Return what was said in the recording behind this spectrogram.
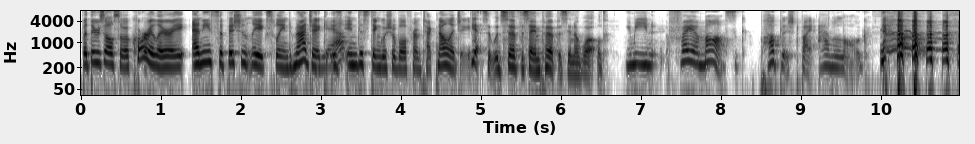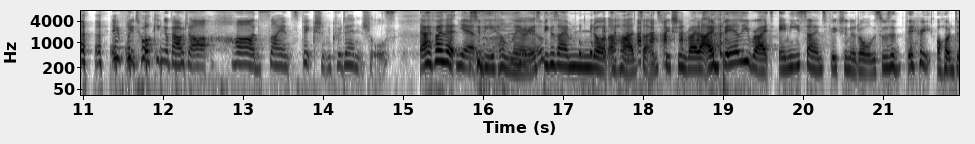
But there's also a corollary: any sufficiently explained magic is indistinguishable from technology. Yes, it would serve the same purpose in a world. You mean Freya Marske, published by Analog? if we're talking about our hard science fiction credentials. I find that Yes. to be hilarious Yes. because I'm not a hard science fiction writer. I barely write any science fiction at all. This was a very odd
